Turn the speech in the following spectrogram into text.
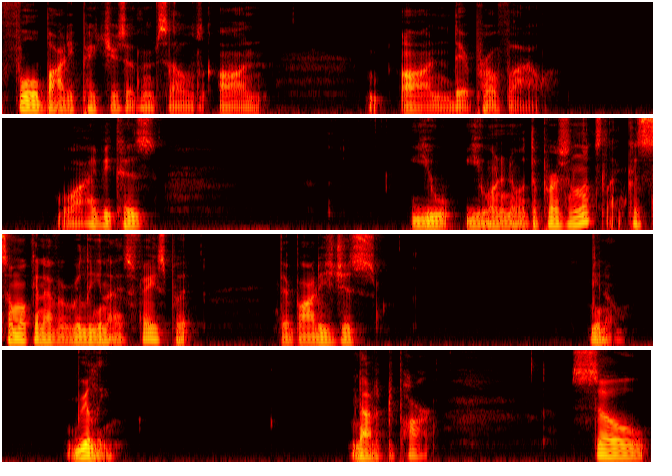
full body pictures of themselves on on their profile. Why? Because you you want to know what the person looks like. Because someone can have a really nice face, but their body's just, you know, really not up to par. So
